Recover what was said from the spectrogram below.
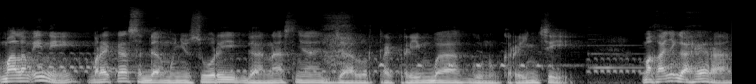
Malam ini mereka sedang menyusuri ganasnya jalur trek rimba Gunung Kerinci. Makanya gak heran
